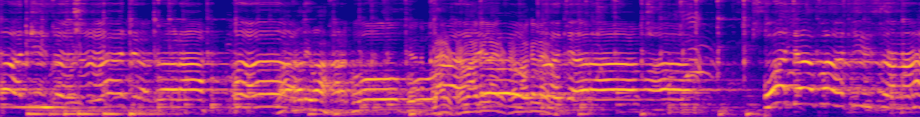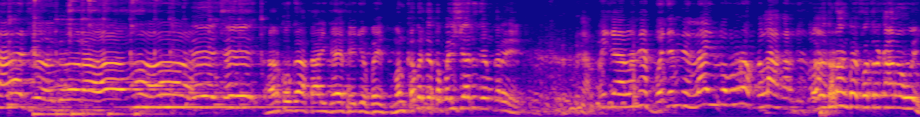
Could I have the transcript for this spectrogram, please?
પોચીસ ના વાહ, ડોલી, ખોવાયો ઝઘડામાં હરખો ગા તારી ગયા થઈ ગયો ભાઈ. મને ખબર છે તો પૈસા રૂ એમ કરે. પૈસા ને ભજન ને લાઈન પકડો કલાકાર છે અરે થોડા ભાઈ પત્રકાર હોય.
